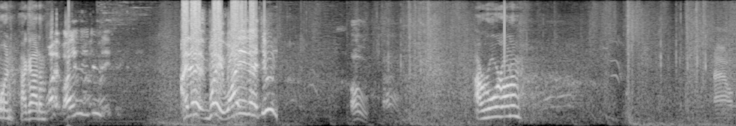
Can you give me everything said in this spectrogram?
One, I got him. What? Why did they that do anything? I did Wait, why did that do anything? Oh. I roared on him. Ow.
